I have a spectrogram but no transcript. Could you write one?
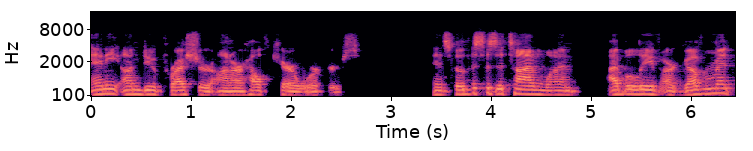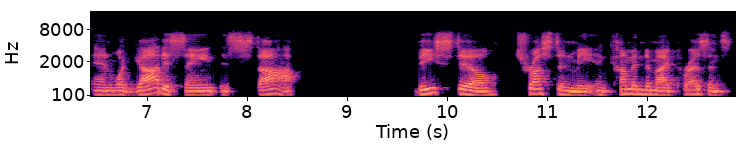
any undue pressure on our healthcare workers and so this is a time when i believe our government and what god is saying is stop be still, trust in me, and come into my presence.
